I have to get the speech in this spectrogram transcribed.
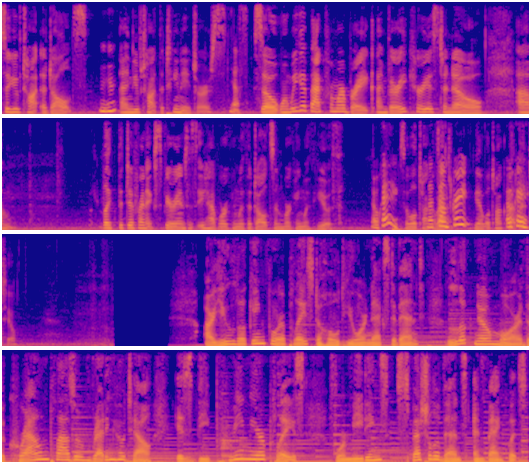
so you've taught adults and you've taught the teenagers. Yes. So when we get back from our break, I'm very curious to know, um, like the different experiences that you have working with adults and working with youth. Okay. So we'll talk. About that about, sounds great. Yeah, we'll talk about Okay. that too. Are you looking for a place to hold your next event? Look no more. The Crowne Plaza Reading Hotel is the premier place for meetings, special events, and banquets.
